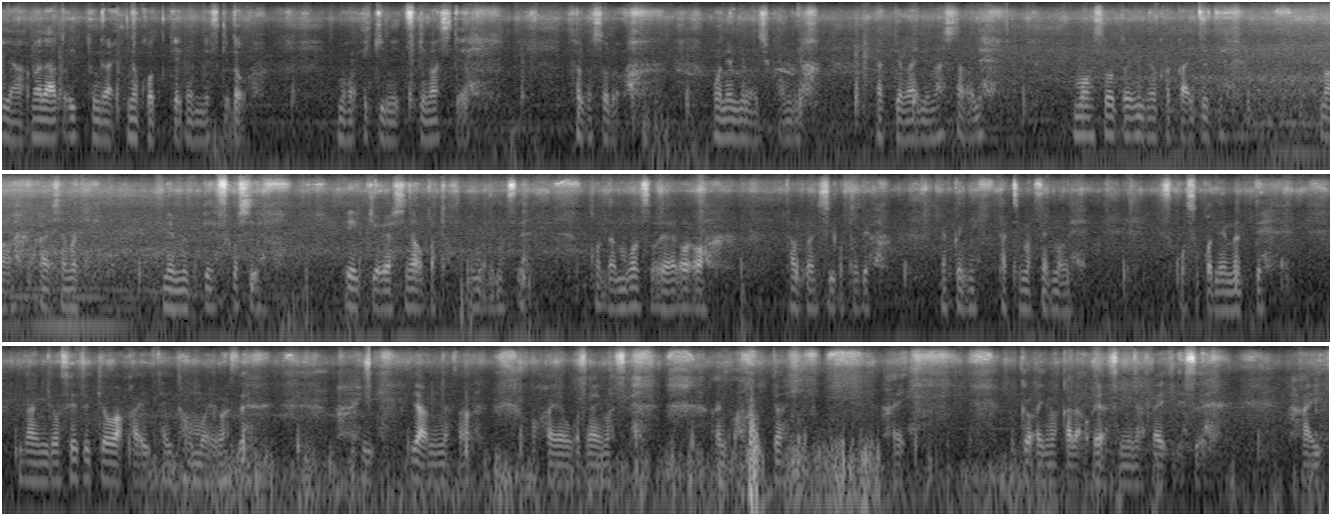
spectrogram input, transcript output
いやまだあと1分ぐらい残ってるんですけどもう駅に着きましてそろそろお眠の時間がやってまいりましたので妄想と意味を抱えつつまあ会社まで眠って少し英気を養おうかと思います。今度は妄想やろうは多分仕事では役に立ちませんのでそこそこ眠って残業せず今日は帰りたいと思います。じゃあ皆さんおはようございます。あのはい。僕は今からおやすみなさいです。はい。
